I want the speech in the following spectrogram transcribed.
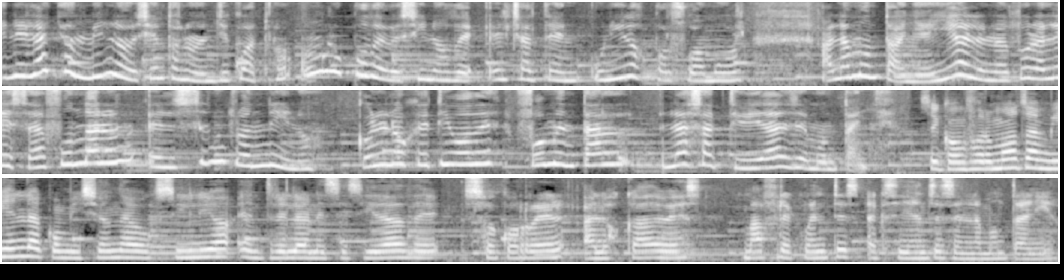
En el año 1994, un grupo de vecinos de El Chaltén, unidos por su amor a la montaña y a la naturaleza, fundaron el Centro Andino con el objetivo de fomentar las actividades de montaña. Se conformó también la comisión de auxilio entre la necesidad de socorrer a los cada vez más frecuentes accidentes en la montaña.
